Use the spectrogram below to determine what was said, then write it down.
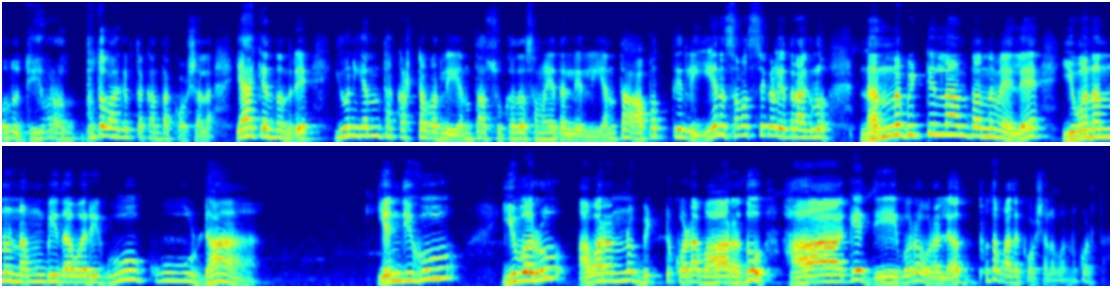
ಒಂದು ದೇವರ ಅದ್ಭುತವಾಗಿರ್ತಕ್ಕಂಥ ಕೌಶಲ. ಯಾಕೆಂತಂದರೆ ಇವನಿಗೆ ಎಂಥ ಕಷ್ಟ ಬರಲಿ, ಎಂಥ ಸುಖದ ಸಮಯದಲ್ಲಿರಲಿ, ಎಂಥ ಆಪತ್ತಿರಲಿ, ಏನು ಸಮಸ್ಯೆಗಳು ಎದುರಾಗಲು ನನ್ನ ಬಿಟ್ಟಿಲ್ಲ ಅಂತಂದ ಮೇಲೆ ಇವನನ್ನು ನಂಬಿದವರಿಗೂ ಕೂಡ ಎಂದಿಗೂ ಇವರು ಅವರನ್ನು ಬಿಟ್ಟು ಕೊಡಬಾರದು. ಹಾಗೆ ದೇವರು ಅವರಲ್ಲಿ ಅದ್ಭುತವಾದ ಕೌಶಲವನ್ನು ಕೊಡ್ತಾರೆ.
